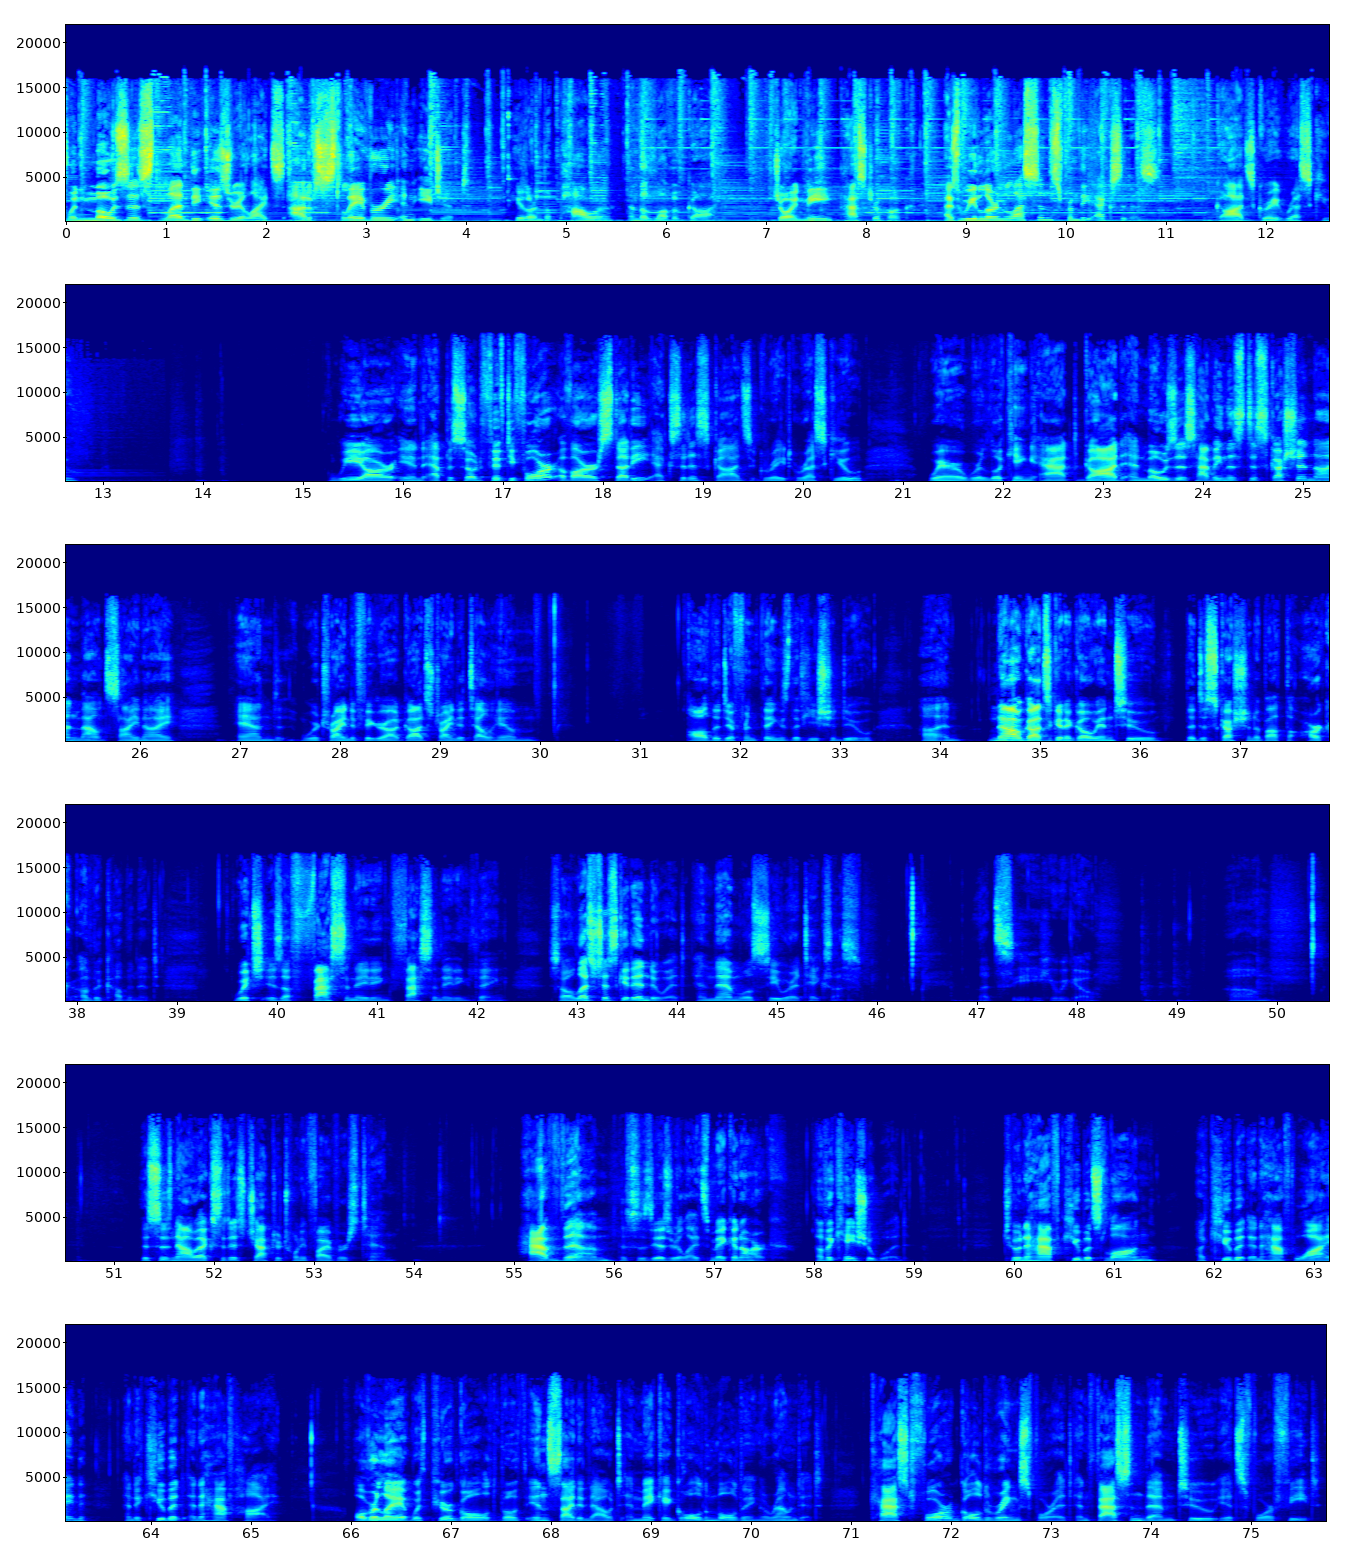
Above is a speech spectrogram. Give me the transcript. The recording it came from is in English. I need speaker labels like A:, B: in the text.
A: When Moses led the Israelites out of slavery in Egypt, he learned the power and the love of God. Join me, Pastor Hook, as we learn lessons from the Exodus and God's great rescue. We are in episode 54 of our study, Exodus, God's Great Rescue, where we're looking at God and Moses having this discussion on Mount Sinai. And we're trying to figure out, God's trying to tell him all the different things that he should do. Uh, and now God's going to go into the discussion about the Ark of the Covenant, which is a fascinating, fascinating thing. So let's just get into it and then we'll see where it takes us. Let's see. Here we go. Um, this is now Exodus chapter 25, verse 10. Have them, this is the Israelites, make an ark of acacia wood, two and a half cubits long, a cubit and a half wide, and a cubit and a half high. Overlay it with pure gold, both inside and out, and make a gold molding around it. Cast four gold rings for it and fasten them to its four feet,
